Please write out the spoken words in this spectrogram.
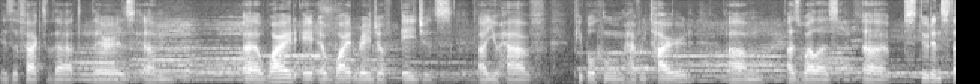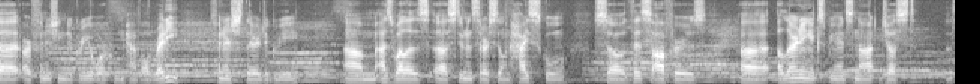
is the fact that there is um, a wide a, a, wide range of ages. Uh, you have people whom have retired, um, as well as uh, students that are finishing degree or whom have already finished their degree, um, as well as uh, students that are still in high school. So this offers uh, a learning experience not just th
